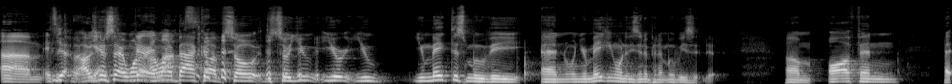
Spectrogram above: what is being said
Um, it's a Yeah, total- I was yeah, gonna say I want very I want to back up. So so you you you you make this movie, and when you're making one of these independent movies, um, often uh,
